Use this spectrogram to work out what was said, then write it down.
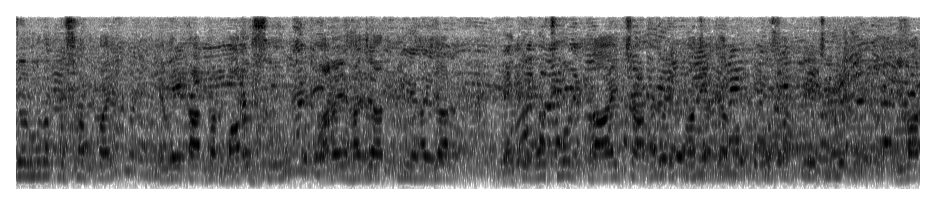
জন মতো প্রসাদ পাই এবং তারপর বারোশো আড়াই হাজার তিন হাজার গত বছর প্রায় চার থেকে পাঁচ হাজার ভক্ত প্রসাদ পেয়েছেন। এবার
